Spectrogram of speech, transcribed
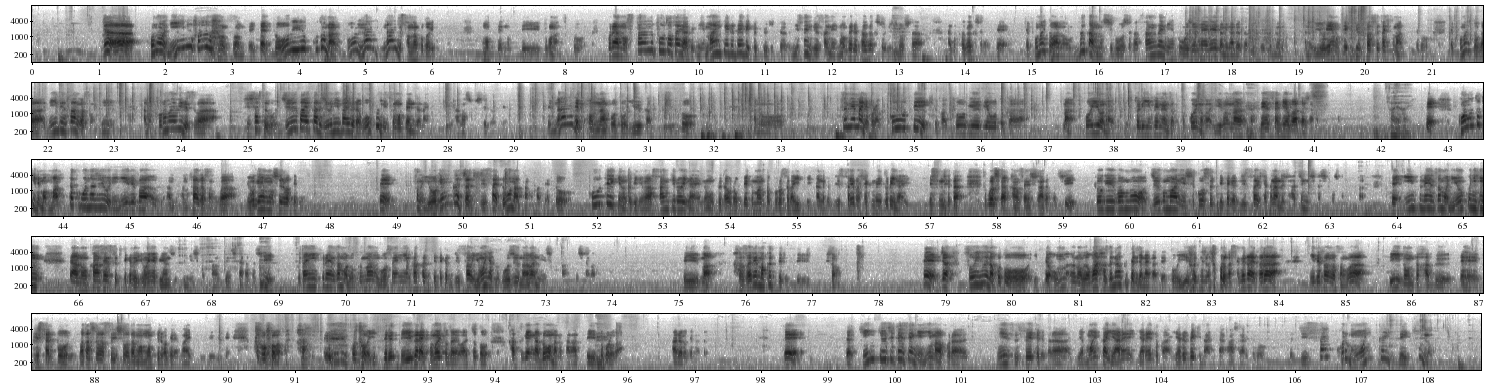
じゃあ、このニール・ファーガソンって一体どういうことなの？ななんでそんなことを思ってんのっていうところなんですけど、これあの、スタンドフォード大学にマイケル・デビット教授っていう2013年にノーベル科学賞を受賞したあの科学者がいて、でこの人はあの武漢の死亡者が3250名程度になるだろうって自分あの予言を的中させた人なんですけど、でこの人がニール・ファーガソンにあのコロナウイルスは死者数を10倍から12倍ぐらい多く見積もってんじゃないっていう話をしてるわけ。でなんでこんなことを言うかっていうと、あの、数年前にほら、口蹄疫とか狂牛病とか、まあ、こういうような鳥インフルエンザとか、こういうのがいろんな伝染病があったじゃないですか。はいはい。この時にも全く同じようにニールファーあのあのファーガソンが予言をしてるわけです。で、その予言がじゃあ実際どうなったのかというと、口蹄疫の時には3キロ以内の豚を600万頭殺せばいいって言ったんだけど、実際は100メートル以内に住んでたところしか感染しなかったし、狂牛本も15万人死亡するって言ったけど、実際は178人しか死亡しなかった。で、インフルエンザも2億人あの感染するって言ったけど、449人しか感染しなかったし、豚インフルエンザも6万5千人かかるって言ったけど、実際は457人しか感染しなかった。っていう、まあ、飾れまくってるっていう人なんです。で、じゃあ、そういうふうなことを言って、お前、あのお前外れまくってるじゃないかって、こう、いろいろなところが責められたら、ニーレ・ファーガソンは、We don't have、えー、クリスタルボール。私は水晶玉を持ってるわけではないっていうふうにね、こう、ことを言ってるっていうぐらい、この人ではちょっと発言がどうなのかなっていうところがあるわけなんだよ。で、じゃ緊急事態宣言、今ほら、人数増えてるから、いや、もう一回やれ、やれとか、やるべきだみたいな話になるけど、実際これもう一回できんの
